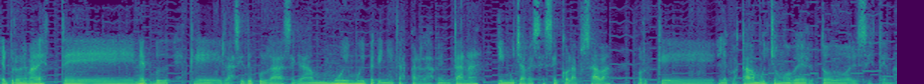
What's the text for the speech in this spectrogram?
El problema de este netbook es que las 7 pulgadas se quedaban muy muy pequeñitas para las ventanas y muchas veces se colapsaba porque le costaba mucho mover todo el sistema.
